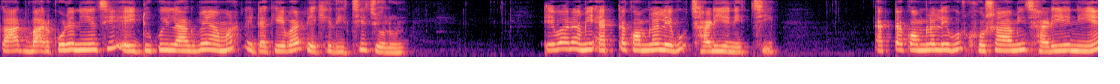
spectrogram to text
কাত বার করে নিয়েছি, এইটুকুই লাগবে আমার, এটাকে এবার রেখে দিচ্ছি, চলুন। এবার আমি একটা কমলা লেবু ছাড়িয়ে নিচ্ছি। একটা কমলা লেবুর খোসা আমি ছাড়িয়ে নিয়ে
